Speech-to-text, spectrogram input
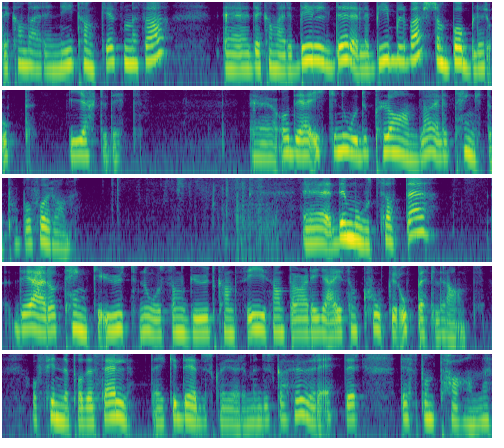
det kan være en ny tanke, som jeg sa. Eh, det kan være bilder eller bibelvers som bobler opp i hjertet ditt. Eh, og det er ikke noe du planla eller tenkte på på forhånd. Eh, det motsatte, det er å tenke ut noe som Gud kan si. Sant? Da er det jeg som koker opp et eller annet. Og finner på det selv. Det er ikke det du skal gjøre, men du skal høre etter det spontane.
